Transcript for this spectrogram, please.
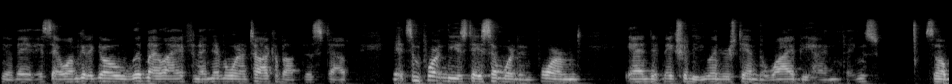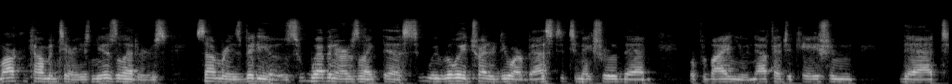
You know, they, they say, well, I'm going to go live my life and I never want to talk about this stuff. It's important that you stay somewhat informed and make sure that you understand the why behind things. So market commentaries, newsletters, summaries, videos, webinars like this, we really try to do our best to make sure that we're providing you enough education that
